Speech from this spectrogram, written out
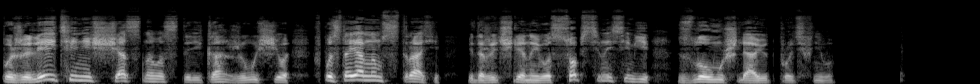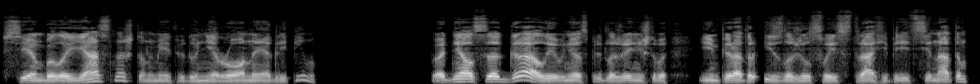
пожалейте несчастного старика, живущего в постоянном страхе, и даже члены его собственной семьи злоумышляют против него. Всем было ясно, что он имеет в виду Нерона и Агриппину. Поднялся Гал и внес предложение, чтобы император изложил свои страхи перед Сенатом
